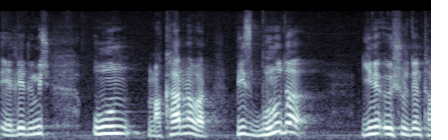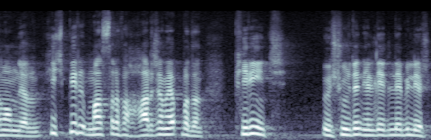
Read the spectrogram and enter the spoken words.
elde edilmiş un, makarna var. Biz bunu da yine öşürden tamamlayalım. Hiçbir masrafa harcama yapmadan pirinç öşürden elde edilebilir.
